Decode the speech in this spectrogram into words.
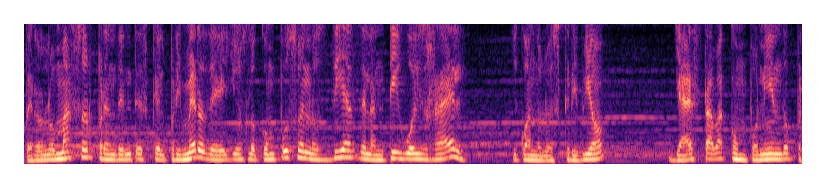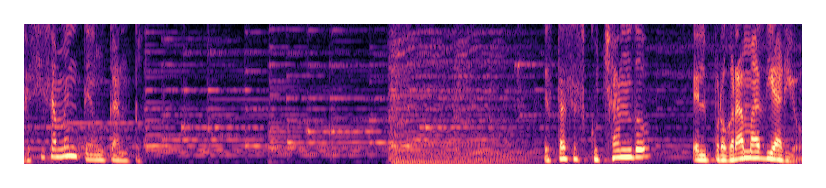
Pero lo más sorprendente es que el primero de ellos lo compuso en los días del antiguo Israel, y cuando lo escribió, ya estaba componiendo precisamente un canto. Estás escuchando el programa diario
